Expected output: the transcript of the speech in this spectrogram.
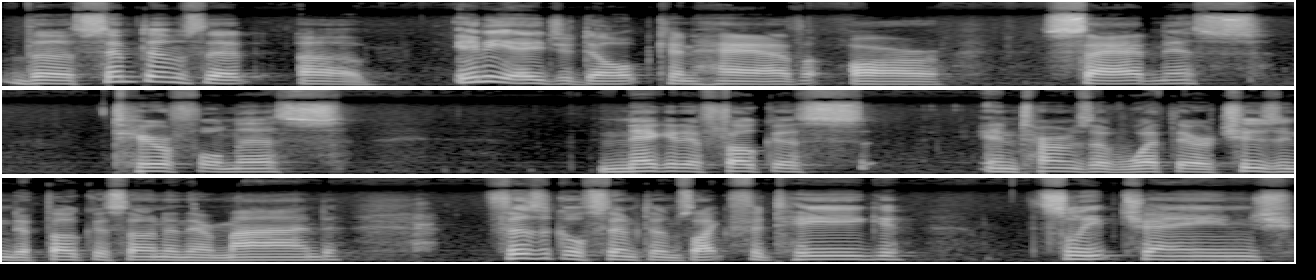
The symptoms that uh, any age adult can have are sadness, tearfulness, negative focus in terms of what they're choosing to focus on in their mind, physical symptoms like fatigue, sleep change,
